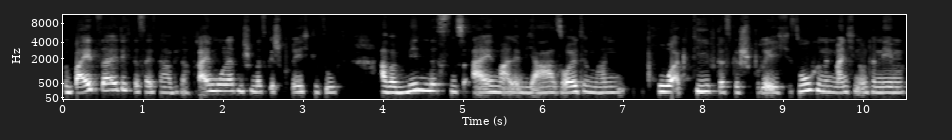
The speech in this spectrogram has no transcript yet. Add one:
so beidseitig. Das heißt, da habe ich nach drei Monaten schon das Gespräch gesucht. Aber mindestens einmal im Jahr sollte man proaktiv das Gespräch suchen. In manchen Unternehmen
